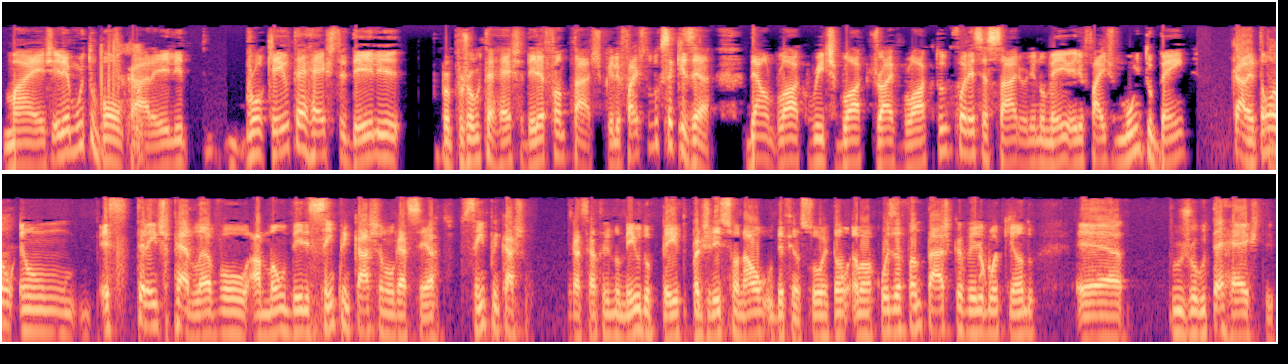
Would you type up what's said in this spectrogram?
Mas ele é muito bom, cara. Ele bloqueio terrestre dele pro, jogo terrestre dele é fantástico. Ele faz tudo o que você quiser. Down block, reach block, drive block, tudo que for necessário ali no meio, ele faz muito bem. Cara, então é, um, é um excelente pad level, a mão dele sempre encaixa no lugar certo, sempre encaixa no lugar certo ali no meio do peito para direcionar o defensor. Então é uma coisa fantástica ver ele bloqueando é, pro jogo terrestre.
